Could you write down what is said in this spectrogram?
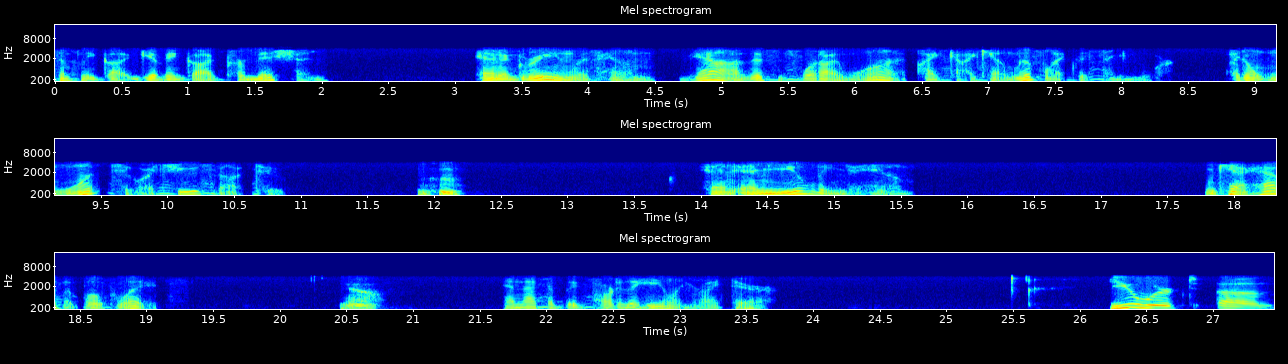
simply God, giving God permission and agreeing with Him. Yeah, this is what I want. I, I can't live like this anymore. I don't want to. I choose not to. hmm And, and yielding to Him. We can't have it both ways. Yeah. And that's a big part of the healing right there. You worked um,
